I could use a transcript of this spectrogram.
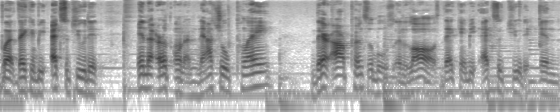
but they can be executed in the earth on a natural plane. There are principles and laws that can be executed in,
